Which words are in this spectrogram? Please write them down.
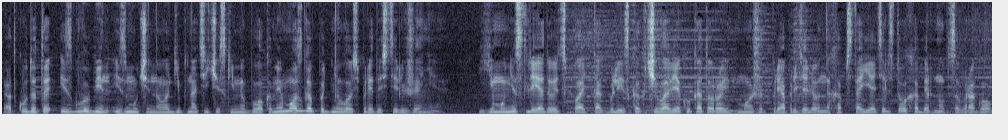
Откуда-то из глубин измученного гипнотическими блоками мозга поднялось предостережение. Ему не следует спать так близко к человеку, который может при определенных обстоятельствах обернуться врагом.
